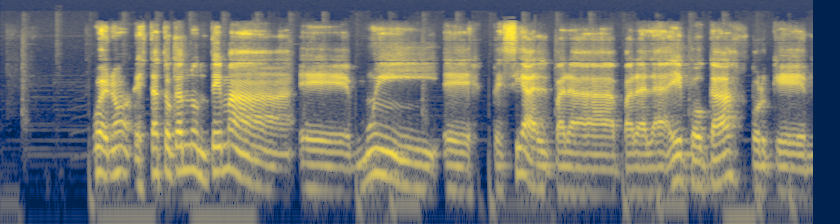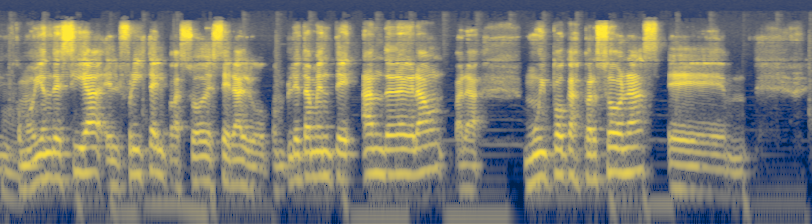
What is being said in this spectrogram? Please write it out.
Bueno, estás tocando un tema eh, muy eh, especial para, la época, porque, mm. como bien decía, el freestyle pasó de ser algo completamente underground para muy pocas personas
